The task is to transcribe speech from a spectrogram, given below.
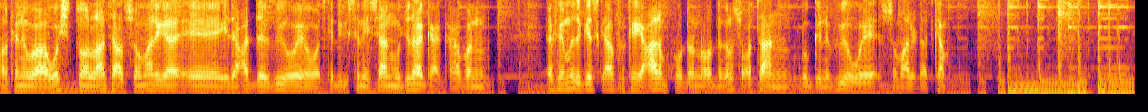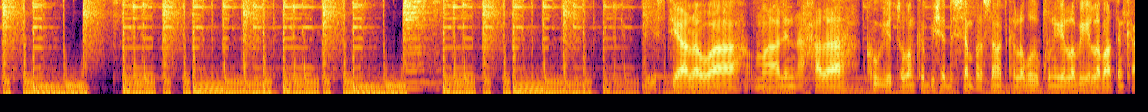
halkani waa washington laanta af soomaaliga ee idaacadda v o a oo aad ka dhegeysanaysaan muwjadaha gaagaaban efemada geeska afrika iyo caalamka oo dhan oo aad nagala socotaan boggana v o a somaly com dhegeystayaal waa maalin axada kow iyo tobanka bisha disembar sanadka labada kun iyo laba iyo labaatanka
